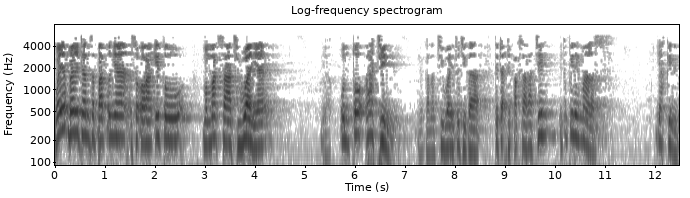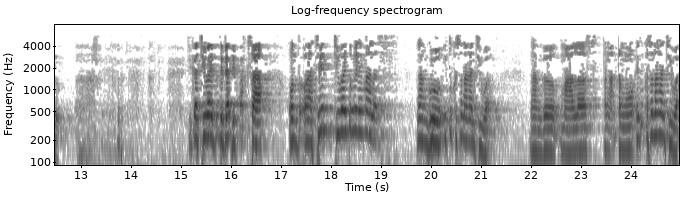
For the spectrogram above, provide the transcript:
Wayak bari dan sepatunya seorang itu memaksa jiwanya ya, untuk rajin. Ya, karena jiwa itu jika tidak dipaksa rajin, itu pilih malas. Yakin itu. jika jiwa itu tidak dipaksa untuk rajin, jiwa itu milih malas. Nganggur itu kesenangan jiwa. Nganggur, malas, tengah-tengok itu kesenangan jiwa.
